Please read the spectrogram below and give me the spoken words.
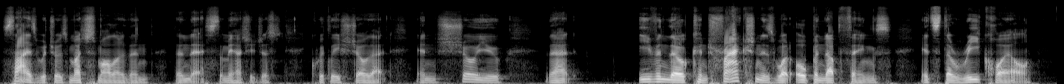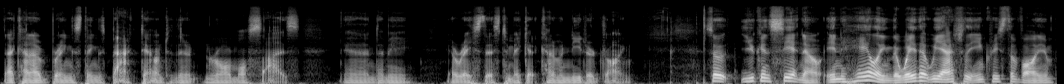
size, which was much smaller than, than this. Let me actually just quickly show that and show you that even though contraction is what opened up things, it's the recoil that kind of brings things back down to their normal size. And let me erase this to make it kind of a neater drawing. So you can see it now. Inhaling, the way that we actually increase the volume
